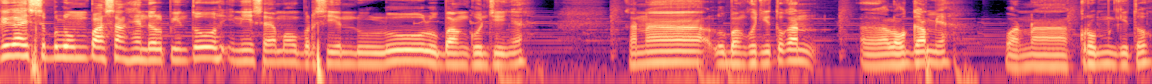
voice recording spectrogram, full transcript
Oke guys, sebelum pasang handle pintu, ini saya mau bersihin dulu lubang kuncinya. Karena lubang kunci itu kan e, logam ya, warna chrome gitu.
